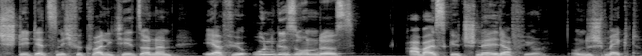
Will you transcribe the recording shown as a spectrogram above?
steht jetzt nicht für Qualität, sondern eher für Ungesundes, aber es geht schnell dafür und es schmeckt.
